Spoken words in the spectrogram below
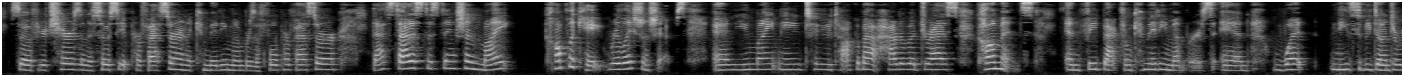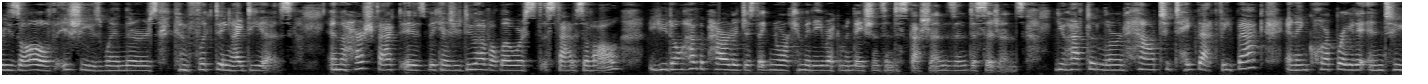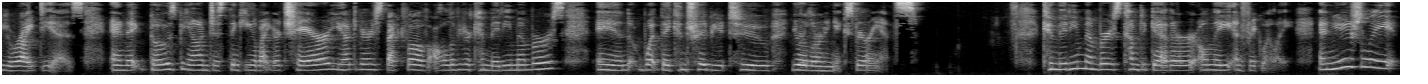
So if your chair is an associate professor and a committee member is a full professor, that status distinction might complicate relationships and you might need to talk about how to address comments and feedback from committee members and what needs to be done to resolve issues when there's conflicting ideas. And the harsh fact is because you do have a lower st status of all, you don't have the power to just ignore committee recommendations and discussions and decisions. You have to learn how to take that feedback and incorporate it into your ideas. And it goes beyond just thinking about your chair. You have to be respectful of all of your committee members and what they contribute to your learning experience. Committee members come together only infrequently and usually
